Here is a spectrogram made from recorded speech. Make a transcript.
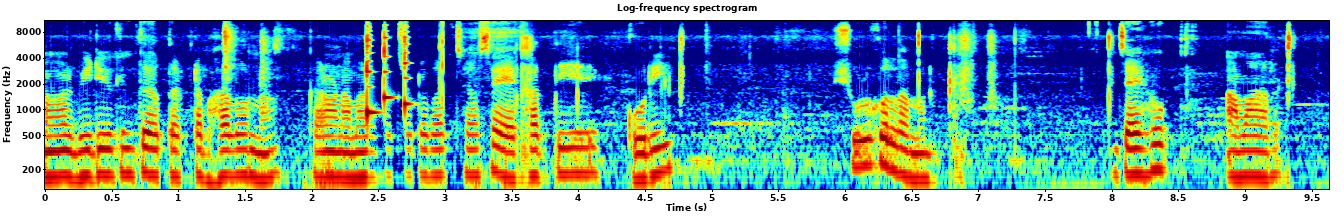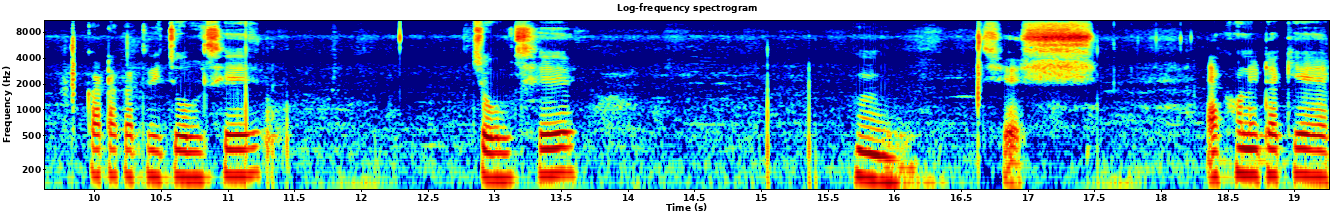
আমার ভিডিও কিন্তু এত একটা ভালো না, কারণ আমার একটা ছোটো বাচ্চা আছে, এক হাত দিয়ে করি। শুরু করলাম আর কি। যাই হোক, আমার কাটাকাটি চলছে চলছে। হুম, শেষ। এখন এটাকে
